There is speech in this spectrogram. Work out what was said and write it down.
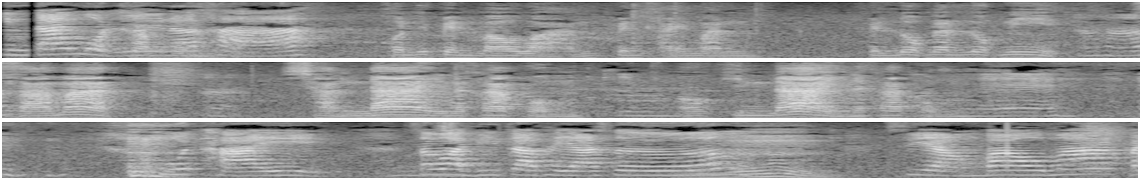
กินได้หมดเลยนะคะ คนที่เป็นเบาหวานเป็นไขมัน เป็นโรคนั่นโรคนี่อ่าฮะสามารถอะฉันได้นะครับ ผมกิน เอากินได้นะครับ ผม โอเคพูดไทย สวัสดีจ่าพญาเซิงอืมเสียงเบามากไป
